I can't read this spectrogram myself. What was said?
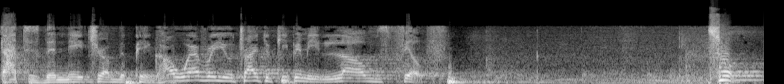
that is the nature of the pig. However you try to keep him, he loves filth. So,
